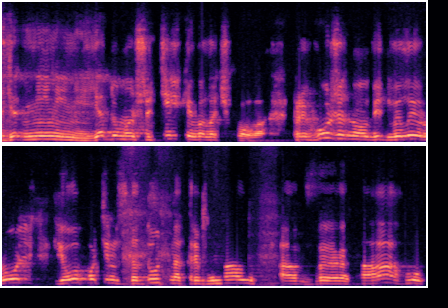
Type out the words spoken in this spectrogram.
Я ні, ні, ні. Я думаю, що тільки Волочкова. Пригожину відвели роль, його потім здадуть на трибунал а, в Гаагу,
